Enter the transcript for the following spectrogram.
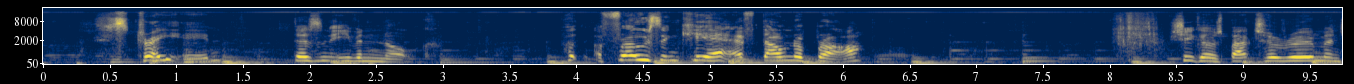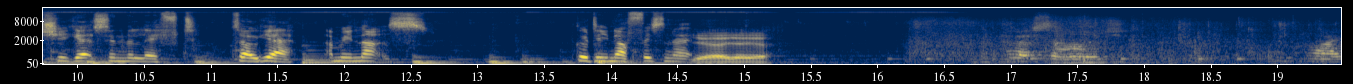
Straight in, doesn't even knock. Put a frozen Kiev down her bra. She goes back to her room and she gets in the lift. So, yeah, I mean, that's good enough, isn't it? Yeah, yeah, yeah. Hello, Sarge. Hi.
